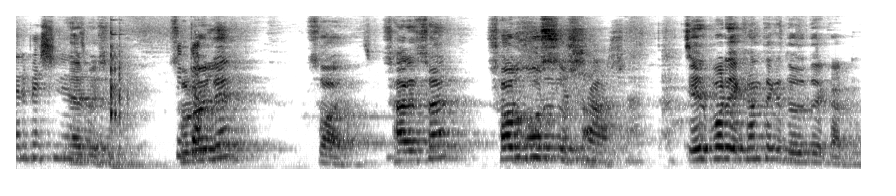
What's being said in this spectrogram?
এর বেশি এর বেশি। ছোট হইলে ছয় সাড়ে ছয় সর্বোচ্চ সাত। এরপরে এখান থেকে ধরে ধরে কাটবো।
